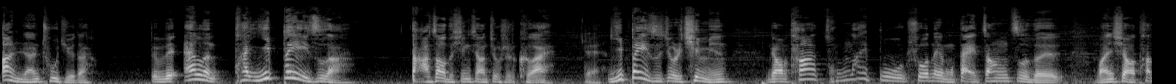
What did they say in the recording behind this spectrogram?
黯然出局的，对不对？Ellen 他一辈子啊打造的形象就是可爱，对，一辈子就是亲民，你知道吗？他从来不说那种带脏字的玩笑，他。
